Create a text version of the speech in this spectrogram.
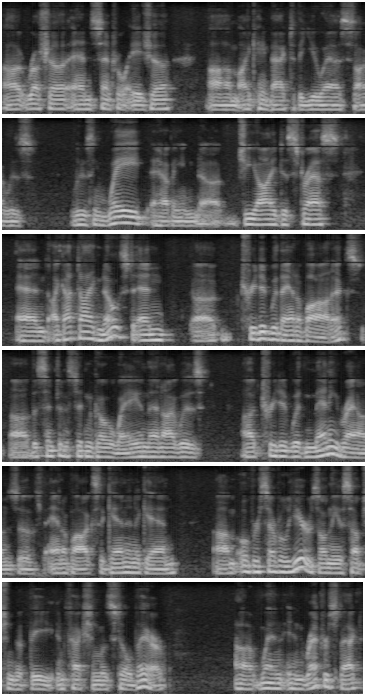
uh, Russia and Central Asia. Um, I came back to the US. I was losing weight, having uh, GI distress, and I got diagnosed and uh, treated with antibiotics. Uh, the symptoms didn't go away, and then I was uh, treated with many rounds of antibiotics again and again um, over several years on the assumption that the infection was still there. Uh, when in retrospect,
